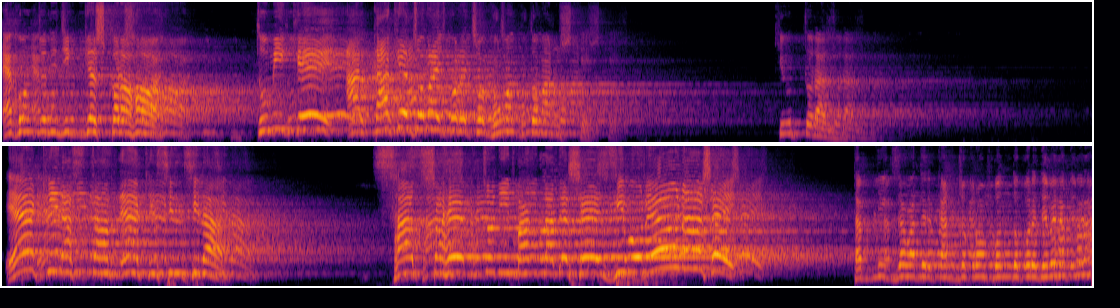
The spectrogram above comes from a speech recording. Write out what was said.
এখন যদি জিজ্ঞেস করা হয় তুমি কে আর কাকে জবাই করেছ ঘুমন্ত মানুষকে? কি উত্তর আসবে? একই রাস্তা একই সিলসিলা। সাদ সাহেব যদি বাংলাদেশে জীবনেও না আসে, তাবলিগ জামাতের কার্যক্রম বন্ধ করে দেবেন আপনারা?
